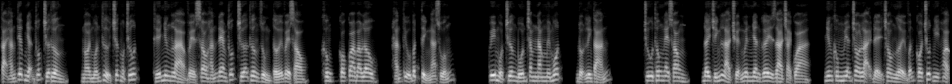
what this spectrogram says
tại hắn tiếp nhận thuốc chữa thương, nói muốn thử trước một chút, thế nhưng là về sau hắn đem thuốc chữa thương dùng tới về sau, không có qua bao lâu, hắn tựu bất tỉnh ngã xuống. Quy một chương bốn trăm năm mươi 451, đột linh tán. Chu Thông nghe xong, đây chính là chuyện nguyên nhân gây ra trải qua, nhưng không miễn cho lại để cho người vẫn có chút nghi hoặc,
